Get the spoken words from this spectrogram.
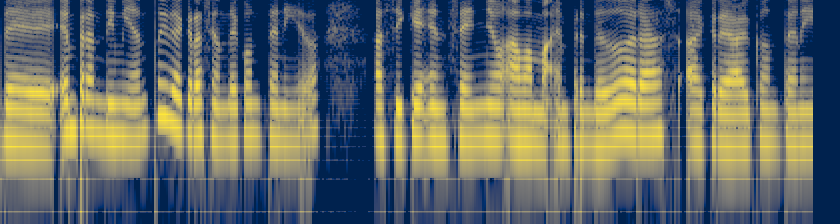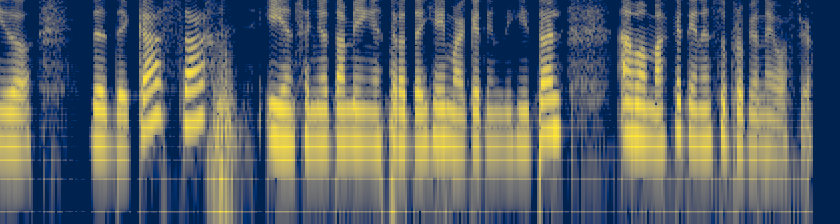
de emprendimiento y de creación de contenido. Así que enseño a mamás emprendedoras a crear contenido desde casa y enseño también estrategia y marketing digital a mamás que tienen su propio negocio.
